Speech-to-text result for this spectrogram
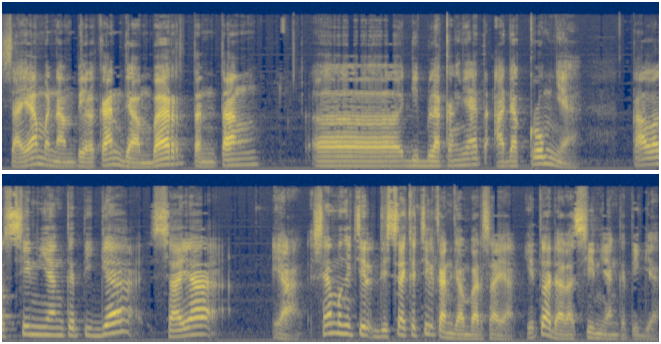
Saya menampilkan gambar tentang uh, di belakangnya ada chrome-nya. Kalau scene yang ketiga, saya ya saya mengecil, saya kecilkan gambar saya. Itu adalah scene yang ketiga.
